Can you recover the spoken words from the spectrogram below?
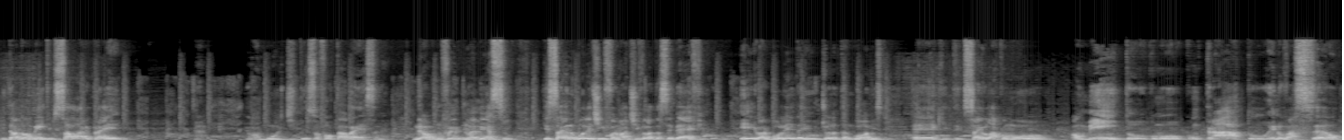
e dado aumento de salário para ele. Pelo amor de Deus, só faltava essa, né? Não, não, foi, não é bem assim. Que saiu no boletim informativo lá da CBF, ele, o Arboleda e o Jonathan Gomes, é, que, que saiu lá como aumento, como contrato, renovação,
